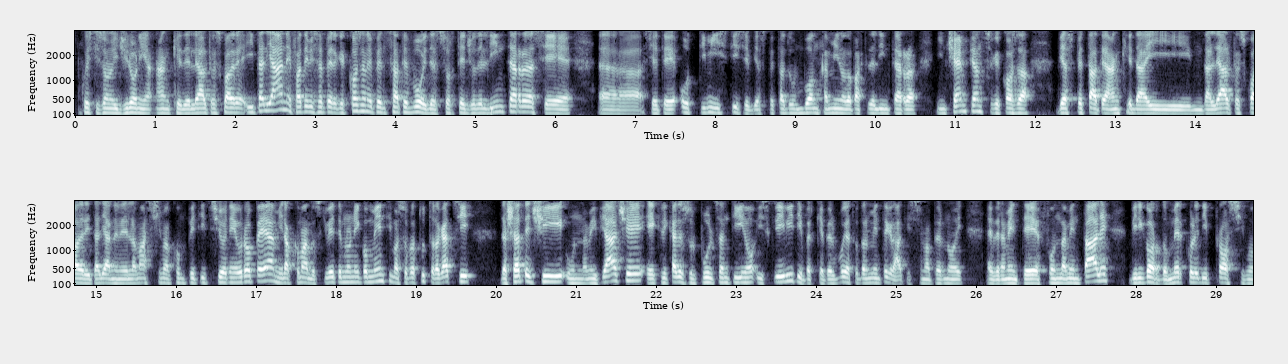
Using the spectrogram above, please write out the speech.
questi sono i gironi anche delle altre squadre italiane. Fatemi sapere che cosa ne pensate voi del sorteggio dell'Inter, se uh, siete ottimisti, se vi aspettate un buon cammino da parte dell'Inter in Champions, che cosa vi aspettate anche dai, dalle altre squadre italiane nella massima competizione europea. Mi raccomando, scrivetemelo nei commenti, ma soprattutto ragazzi lasciateci un mi piace e cliccate sul pulsantino iscriviti perché per voi è totalmente gratis, ma per noi è veramente fondamentale. Vi ricordo mercoledì prossimo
